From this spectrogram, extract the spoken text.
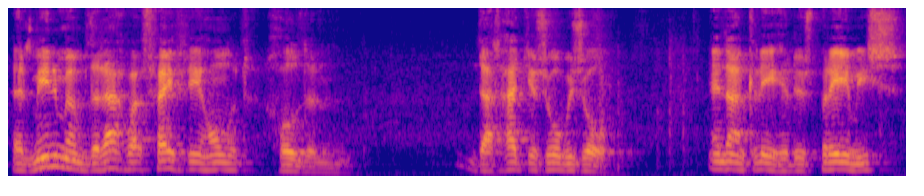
Het minimumbedrag was 1500 gulden. Dat had je sowieso. En dan kreeg je dus premies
